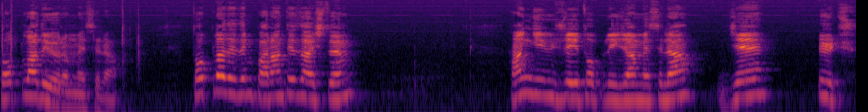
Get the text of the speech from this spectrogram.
topla diyorum mesela. Topla dedim, parantez açtım. Hangi hücreyi toplayacağım mesela? C3.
